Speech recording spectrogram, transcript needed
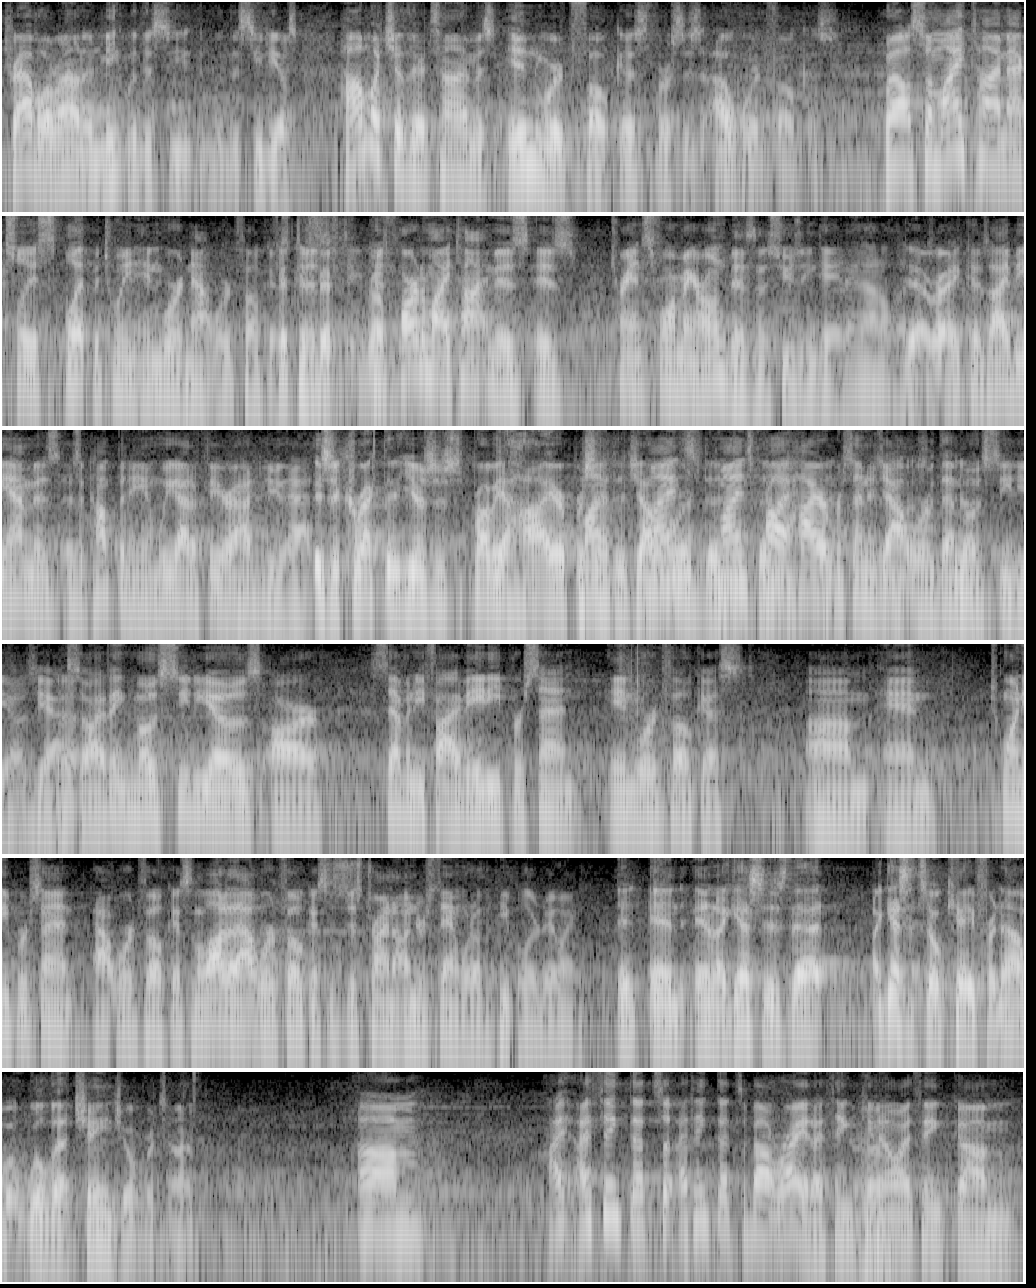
travel around and meet with the, C, with the CDOs, how much of their time is inward focused versus outward focused? Well, so my time actually is split between inward and outward focus. 50-50, Because part of my time is, is transforming our own business using data and analytics, yeah, right? Because right? IBM is, is a company and we got to figure out how to do that. Is it correct that yours is probably a higher percentage Mine, outward? Mine's, than, mine's than, probably higher than, percentage outward than yeah. most CDOs, yeah. yeah. So I think most CDOs are 75, 80% inward focused um, and 20% outward focus, and a lot of the outward focus is just trying to understand what other people are doing. And, and, and I guess is that, I guess it's okay for now, but will that change over time? Um, I, I, think that's I think that's about right. I think uh -huh. you uh-huh. know I think um,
